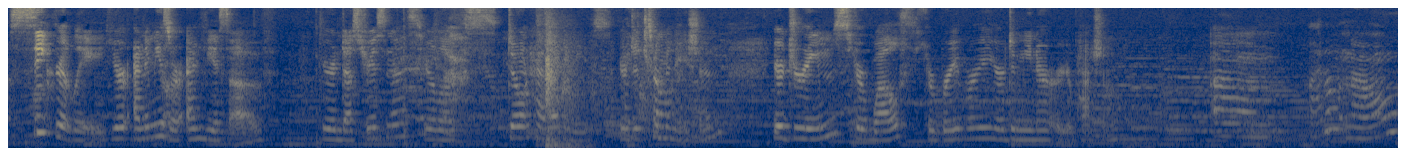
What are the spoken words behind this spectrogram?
Secretly, your enemies are envious of your industriousness, your looks, don't have enemies, your determination, your dreams, your wealth, your bravery, your demeanor, or your passion. Um, I don't know.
